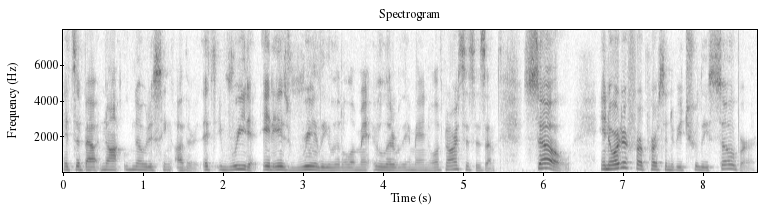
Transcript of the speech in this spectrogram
It's about not noticing others. It's read it. It is really little, literally a manual of narcissism. So, in order for a person to be truly sober,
